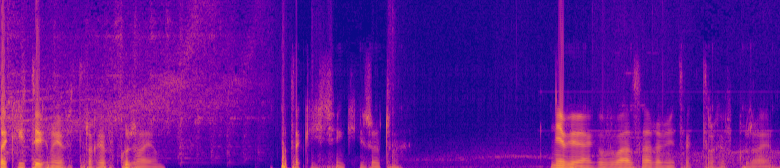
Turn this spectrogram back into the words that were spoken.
Takich tych mnie trochę wkurzają. Po takich cienkich rzeczach. Nie wiem jak was, ale mnie tak trochę wkurzają.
